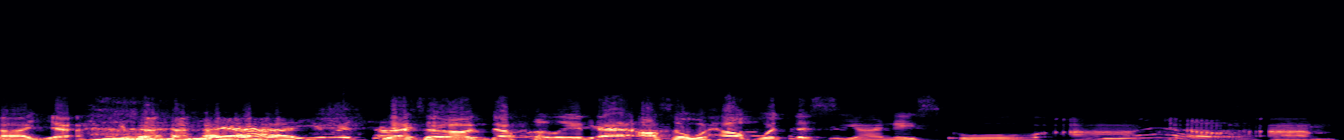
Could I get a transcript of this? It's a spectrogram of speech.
uh, yeah. yeah, you were Yeah, so definitely yeah. that also will help with the CRNA school. Uh, yeah. You know, um,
